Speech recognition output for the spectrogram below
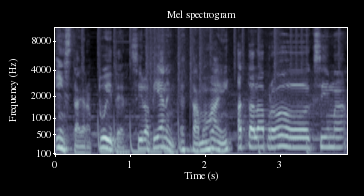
Instagram, Twitter. Si lo tienen, estamos ahí. Hasta la próxima.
